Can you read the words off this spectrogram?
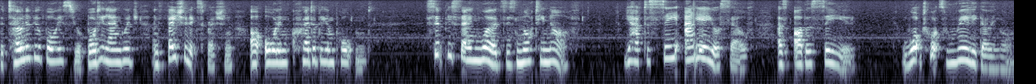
The tone of your voice, your body language, and facial expression are all incredibly important. Simply saying words is not enough. You have to see and hear yourself as others see you. Watch what's really going on.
